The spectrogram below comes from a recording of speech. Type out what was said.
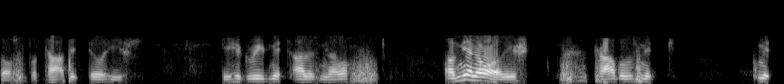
the, the topic, though. He's, he agreed with alles mellow. Um, you know, there's problems with, with,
